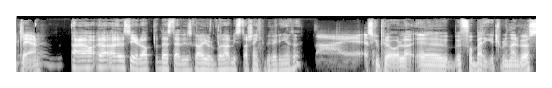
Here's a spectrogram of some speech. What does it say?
jeg, sier du at det stedet vi skal ha julebord, har mista skjenkebevillingen sin? Nei, jeg skulle prøve å eh, få Berger til å bli nervøs.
